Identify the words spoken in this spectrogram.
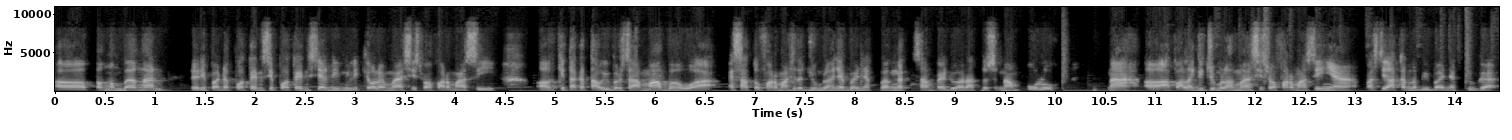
uh, pengembangan daripada potensi-potensi yang dimiliki oleh mahasiswa farmasi. Kita ketahui bersama bahwa S1 farmasi itu jumlahnya banyak banget sampai 260 Nah, uh, apalagi jumlah mahasiswa farmasinya pasti akan lebih banyak juga.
